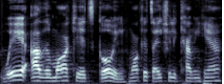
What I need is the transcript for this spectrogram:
Where are the markets going? Markets are actually coming here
